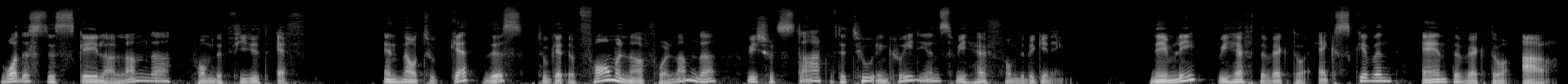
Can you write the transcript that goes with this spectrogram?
what is the scalar lambda from the field F? And now to get this, to get a formula for lambda, we should start with the two ingredients we have from the beginning. Namely, we have the vector x given and the vector r.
